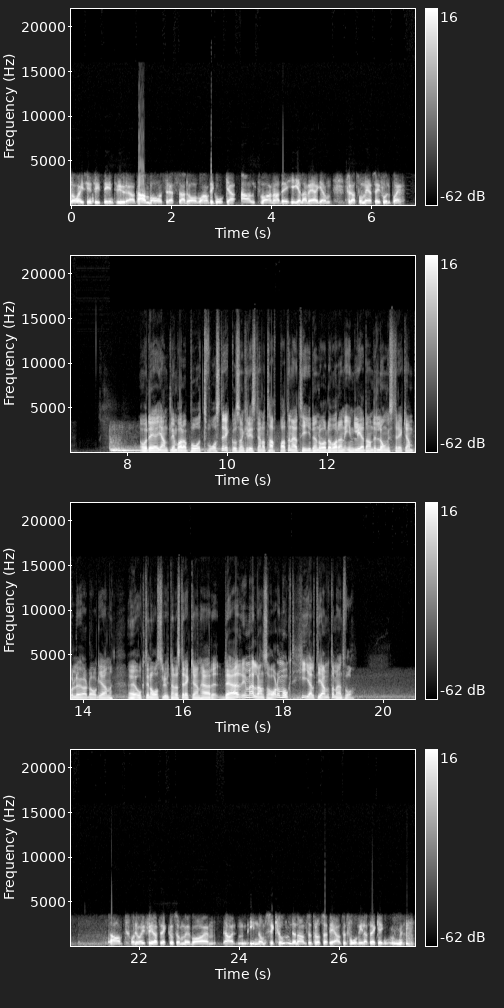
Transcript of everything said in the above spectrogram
sa i sin sista intervju att han var stressad av och han fick åka allt vad han hade hela vägen för att få med sig full poäng. Och det är egentligen bara på två sträckor som Christian har tappat den här tiden då. Det var den inledande långsträckan på lördagen eh, och den avslutande sträckan här. Däremellan så har de åkt helt jämnt de här två. Ja, och det var ju flera sträckor som var eh, ja, inom sekunden alltså, trots att det är alltså två mila sträckor.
